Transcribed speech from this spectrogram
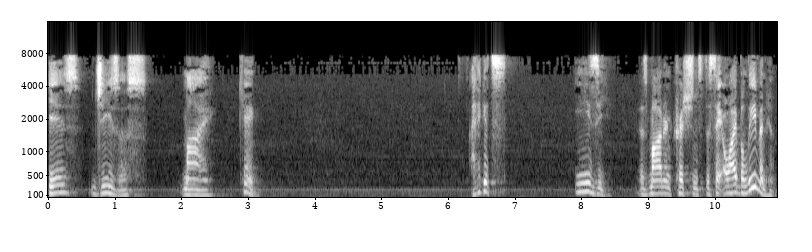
is Jesus my King? I think it's easy as modern Christians to say, oh, I believe in him.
